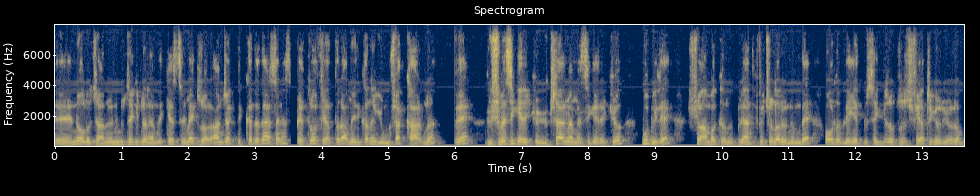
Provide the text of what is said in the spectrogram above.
e, ne olacağını önümüzdeki dönemde kestirmek zor. Ancak dikkat ederseniz petrol fiyatları Amerika'nın yumuşak karnı ve düşmesi gerekiyor, yükselmemesi gerekiyor. Bu bile şu an bakın Brent Future'lar önümde orada bile 78-33 fiyatı görüyorum.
